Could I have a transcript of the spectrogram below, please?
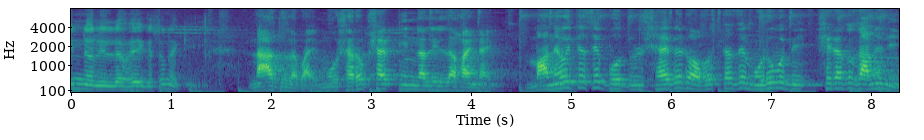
ইন্নালিল্লা হয়ে গেছে নাকি? না দুলা ভাই মোশারফ সাহেব ইন্নালিল্লা হয় নাই। মানে হইতেছে বদরুল সাহেবের অবস্থা যে মরুভূমি সেটা তো জানেনি।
